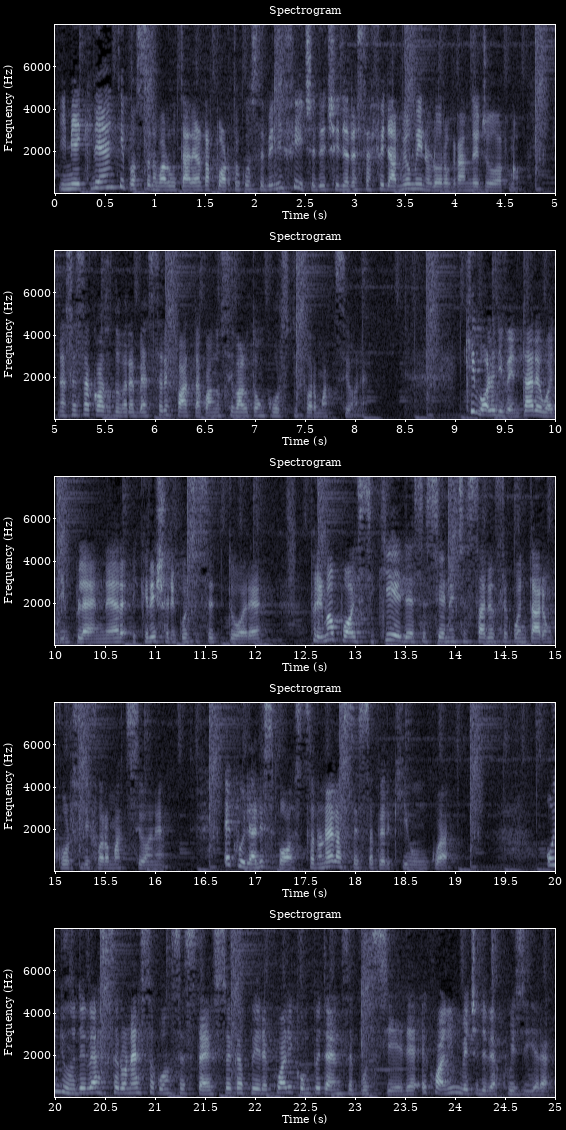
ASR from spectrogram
I miei clienti possono valutare il rapporto costo-beneficio e decidere se affidarmi o meno il loro grande giorno. La stessa cosa dovrebbe essere fatta quando si valuta un corso di formazione. Chi vuole diventare wedding planner e crescere in questo settore, prima o poi si chiede se sia necessario frequentare un corso di formazione. E qui la risposta non è la stessa per chiunque. Ognuno deve essere onesto con se stesso e capire quali competenze possiede e quali invece deve acquisire.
